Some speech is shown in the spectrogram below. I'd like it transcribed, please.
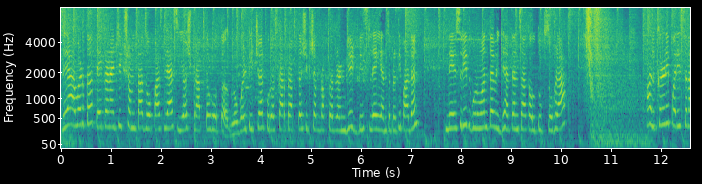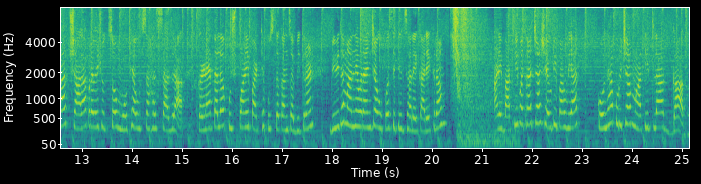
जे आवडतं ते करण्याची क्षमता जोपासल्यास यश प्राप्त होतं. ग्लोबल टीचर पुरस्कार प्राप्त शिक्षक डॉक्टर रणजित डिसले यांचं प्रतिपादन. नेसरीत गुणवंत विद्यार्थ्यांचा कौतुक सोहळा. हलकर्णी परिसरात शाळा प्रवेश उत्सव मोठ्या उत्साहात साजरा. करण्यात आलं पुष्प आणि पाठ्यपुस्तकांचं वितरण. विविध मान्यवरांच्या उपस्थितीत झाले कार्यक्रम. आणि बातमीपत्राच्या शेवटी पाहूयात कोल्हापूरच्या मातीतला गाभ.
